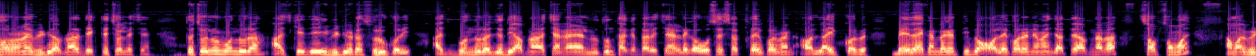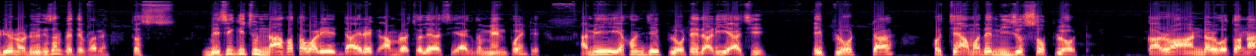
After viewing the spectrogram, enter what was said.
ধরনের ভিডিও আপনারা দেখতে চলেছেন। তো চলুন বন্ধুরা, আজকে যে এই ভিডিওটা শুরু করি, আজ বন্ধুরা যদি আপনারা চ্যানেলে নতুন থাকেন, তাহলে চ্যানেলটাকে অবশ্যই সাবস্ক্রাইব করবেন আর লাইক করবেন। বেল আইকনটাকে টিপে অলে করে নেবেন, যাতে আপনারা সব সময় আমার ভিডিও নোটিফিকেশন পেতে পারেন। তো বেশি কিছু না কথা বাড়িয়ে ডাইরেক্ট আমরা চলে আসি একদম মেন পয়েন্টে আমি এখন যে প্লটে দাঁড়িয়ে আছি, এই প্লটটা হচ্ছে আমাদের নিজস্ব প্লট কারও আন্ডারগত না।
